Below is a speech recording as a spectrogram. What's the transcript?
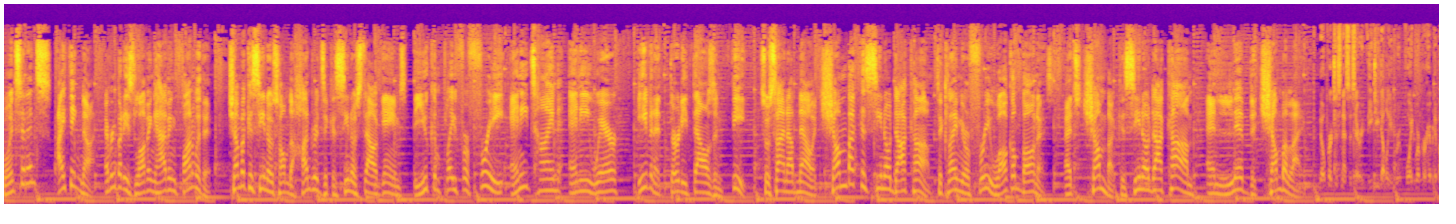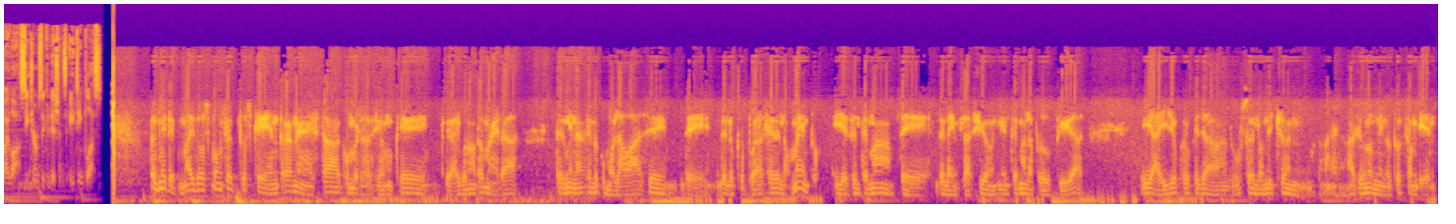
Coincidence? I think not. Everybody's loving having fun with it. Chumba Casino is home to hundreds of casino style games that you can play for free anytime, anywhere even at 30,000 feet. So sign up now at ChumbaCasino.com to claim your free welcome bonus. That's ChumbaCasino.com and live the Chumba life. No purchase necessary. VGW Group. Void were prohibited by law. See terms and conditions. 18 plus. Pues mire, hay dos conceptos que entran en esta conversación que, que de alguna otra manera terminan siendo como la base de, de lo que puede hacer el aumento, y es el tema de, de la inflación y el tema de la productividad. Y ahí yo creo que ya ustedes lo han dicho en, hace unos minutos también,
